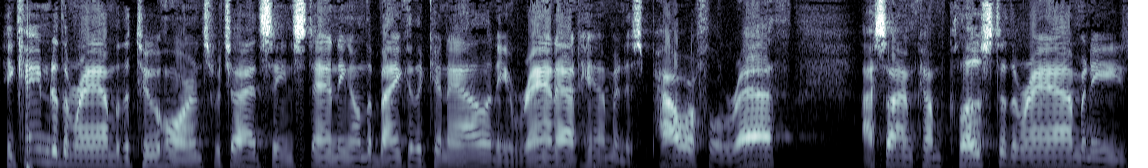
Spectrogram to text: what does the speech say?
He came to the ram with the two horns, which I had seen standing on the bank of the canal, and he ran at him in his powerful wrath I saw him come close to the ram and he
